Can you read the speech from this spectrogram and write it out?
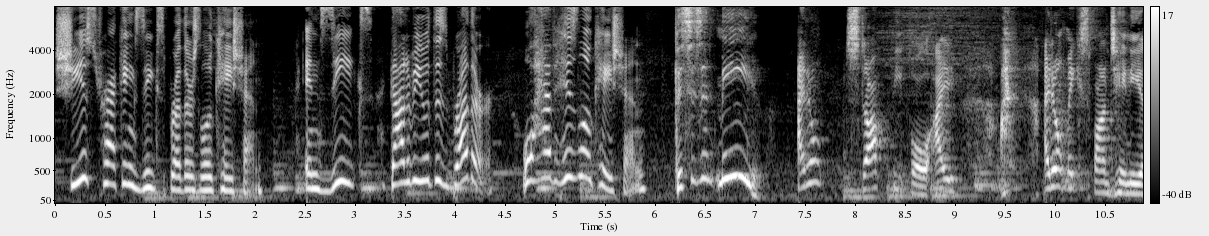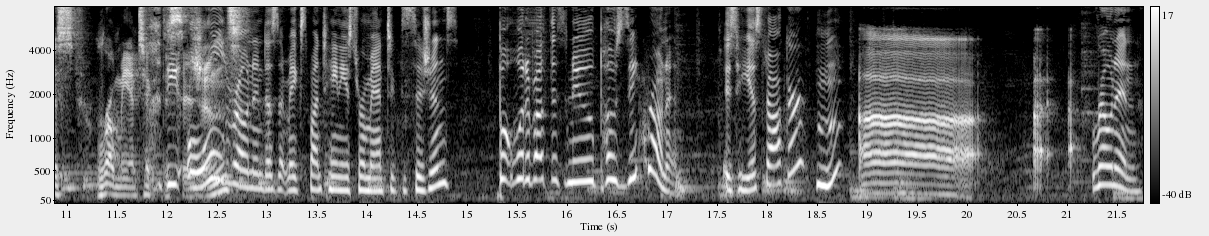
She is tracking Zeke's brother's location. And Zeke's got to be with his brother. We'll have his location. This isn't me. I don't stalk people. I I, I don't make spontaneous romantic decisions. The old Ronan doesn't make spontaneous romantic decisions. But what about this new post Zeke Ronan? Is he a stalker? Hmm? Uh Ronan,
